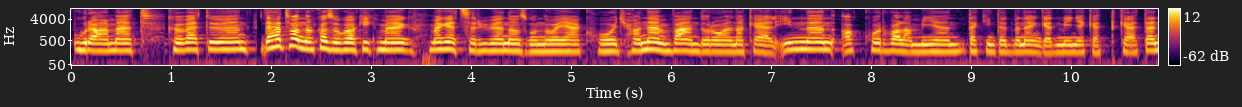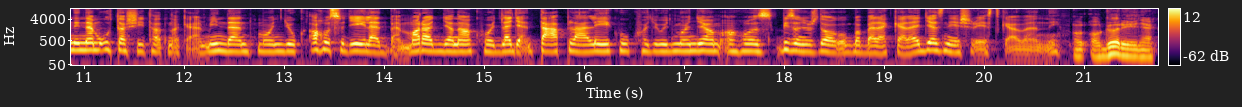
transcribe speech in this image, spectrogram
uralmát követően. De hát vannak azok, akik meg, meg egyszerűen azt gondolják, hogy ha nem vándorolnak el innen, akkor valamilyen tekintetben engedményeket kell tenni, nem utasíthatnak el mindent mondjuk. Ahhoz, hogy életben maradjanak, hogy legyen táplálékuk, hogy úgy mondjam, ahhoz bizonyos dolgokba bele kell egyezni, és részt kell venni. A, a görények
